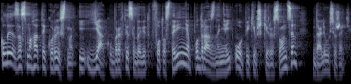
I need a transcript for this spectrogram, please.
Коли засмагати корисно і як уберегти себе від фотостаріння, подразнення й опіків шкіри сонцем. Далі у сюжеті.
